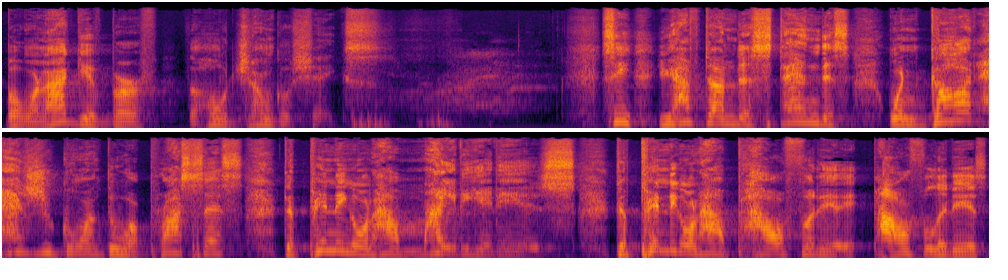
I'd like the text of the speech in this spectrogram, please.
But when I give birth, the whole jungle shakes. See, you have to understand this. When God has you going through a process, depending on how mighty it is, depending on how powerful it, powerful it is,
